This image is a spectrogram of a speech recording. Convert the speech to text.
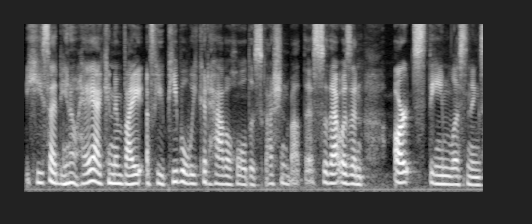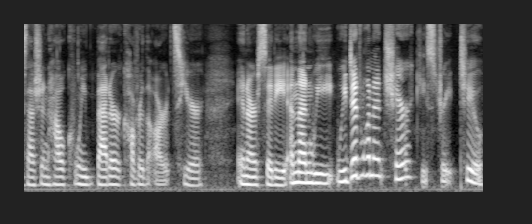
he said, you know, hey, I can invite a few people. We could have a whole discussion about this. So that was an arts theme listening session. How can we better cover the arts here in our city? And then we we did one at Cherokee Street too,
